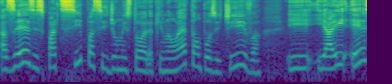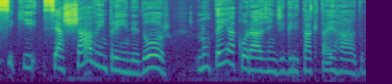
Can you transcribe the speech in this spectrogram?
às vezes, participa-se de uma história que não é tão positiva, e, e aí esse que se achava empreendedor não tem a coragem de gritar que está errado.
